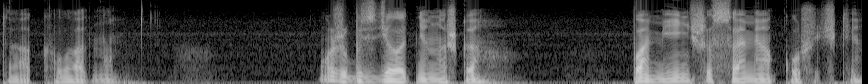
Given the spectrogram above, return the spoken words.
Так, ладно. Может быть сделать немножко поменьше сами окошечки.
